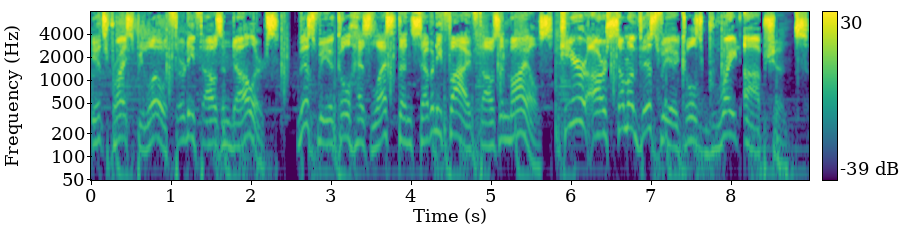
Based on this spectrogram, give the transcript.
its price below $30,000. This vehicle has less than 75,000 miles. Here are some of this vehicle's great options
